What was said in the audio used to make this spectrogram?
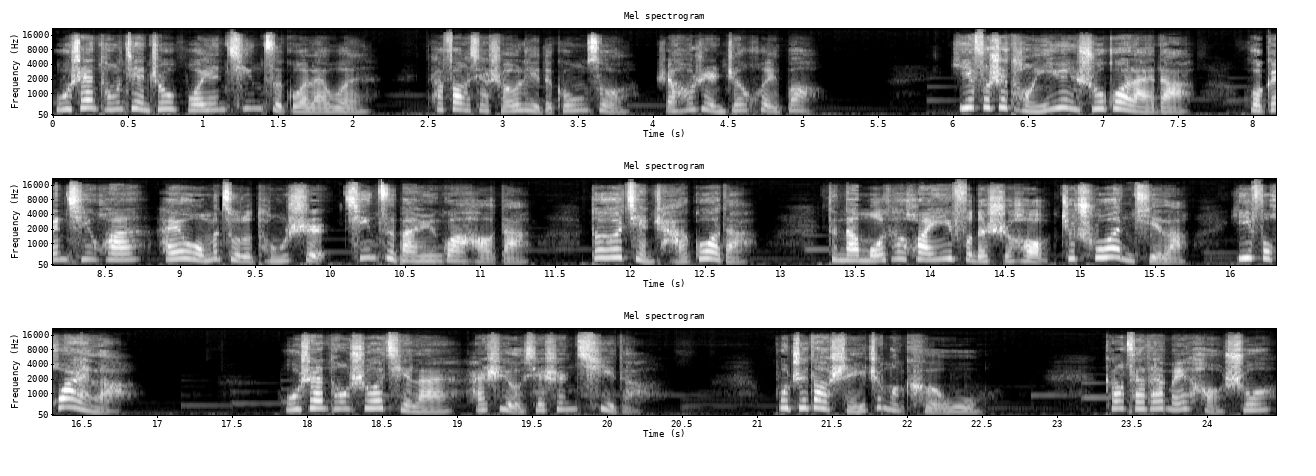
吴山童见周伯言亲自过来问，他放下手里的工作，然后认真汇报：衣服是统一运输过来的。我跟清欢还有我们组的同事亲自搬运挂好的，都有检查过的。等到模特换衣服的时候就出问题了，衣服坏了。吴山童说起来还是有些生气的，不知道谁这么可恶。刚才他没好说，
